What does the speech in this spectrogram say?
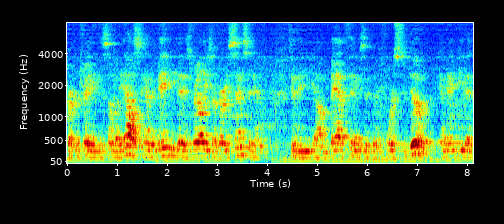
perpetrating to somebody else, and it may be that Israelis are very sensitive to the um, bad things that they're forced to do. It may be that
